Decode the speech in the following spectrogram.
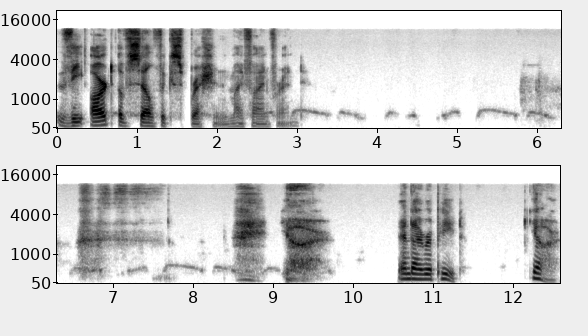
the art of self-expression, my fine friend. Yar. And I repeat, yar.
